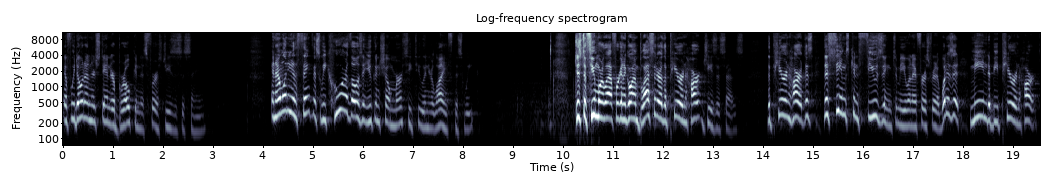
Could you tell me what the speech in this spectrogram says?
if we don't understand our brokenness first, Jesus is saying. And I want you to think this week who are those that you can show mercy to in your life this week? Just a few more left. We're going to go on. Blessed are the pure in heart, Jesus says. The pure in heart. This, this seems confusing to me when I first read it. What does it mean to be pure in heart?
